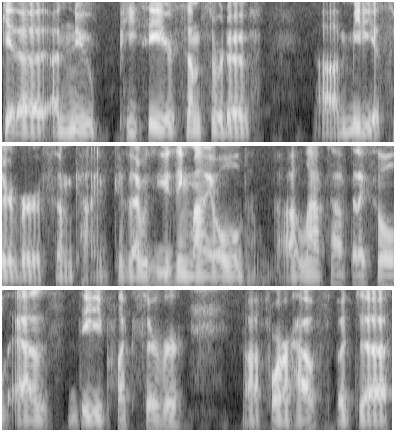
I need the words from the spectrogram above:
get a, a new PC or some sort of uh, media server of some kind because I was using my old uh, laptop that I sold as the Plex server uh, for our house, but uh,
